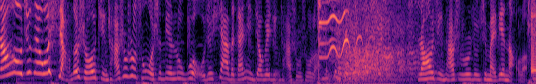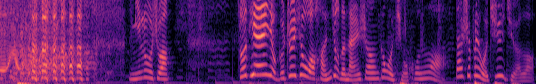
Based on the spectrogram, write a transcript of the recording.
然后就在我想的时候，警察叔叔从我身边路过，我就吓得赶紧交给警察叔叔了。然后警察叔叔就去买电脑了。麋鹿说：“昨天有个追求我很久的男生跟我求婚了，但是被我拒绝了，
